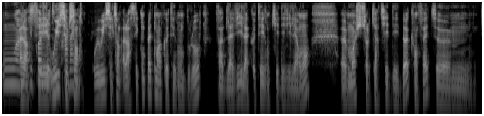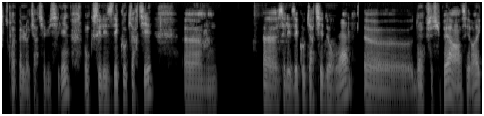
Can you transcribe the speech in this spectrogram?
Ou un peu Alors plus proche c'est de ton oui, c'est le centre. Oui, oui, c'est le centre. Alors c'est complètement à côté de mon boulot, enfin de la ville à côté, donc qui est Déville-lès-Rouen. Heu, moi, je suis sur le quartier des Docks, en fait, ce qu'on appelle le quartier Luciline. Donc c'est les écoquartiers, heu, c'est les écoquartiers de Rouen. Heu, donc c'est super, hein. C'est vrai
